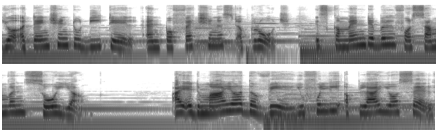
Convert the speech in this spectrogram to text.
Your attention to detail and perfectionist approach is commendable for someone so young. I admire the way you fully apply yourself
